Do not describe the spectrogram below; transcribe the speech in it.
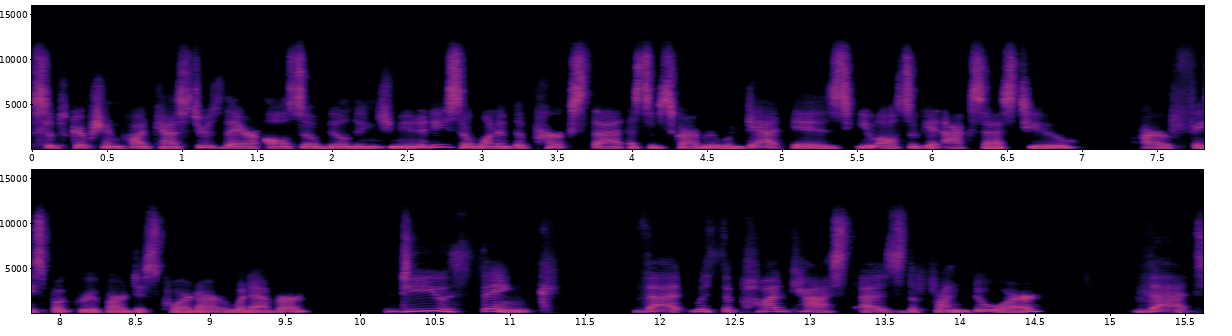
subscription podcasters, they're also building community. So one of the perks that a subscriber would get is you also get access to our Facebook group, our Discord, our whatever. Do you think that with the podcast as the front door, that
